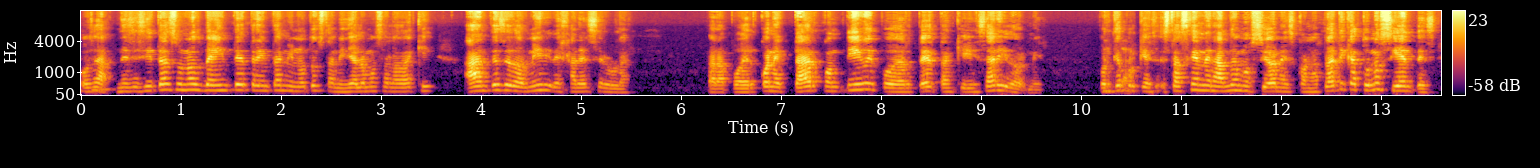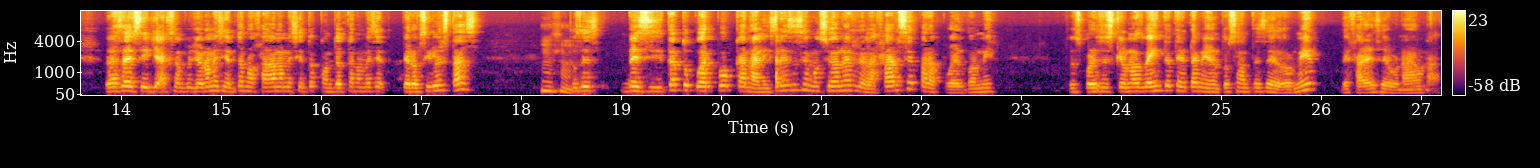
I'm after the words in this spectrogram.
O sea, necesitas unos 20, 30 minutos, también ya lo hemos hablado aquí, antes de dormir y dejar el celular para poder conectar contigo y poderte tranquilizar y dormir. ¿Por qué? Porque estás generando emociones. Con la plática tú no sientes. Le vas a decir, Jackson, pues yo no me siento enojada, no me siento contenta, no me siento, pero sí lo estás. Entonces, necesita tu cuerpo canalizar esas emociones, relajarse para poder dormir. Entonces, por eso es que unos 20, 30 minutos antes de dormir, dejar el celular a un lado.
